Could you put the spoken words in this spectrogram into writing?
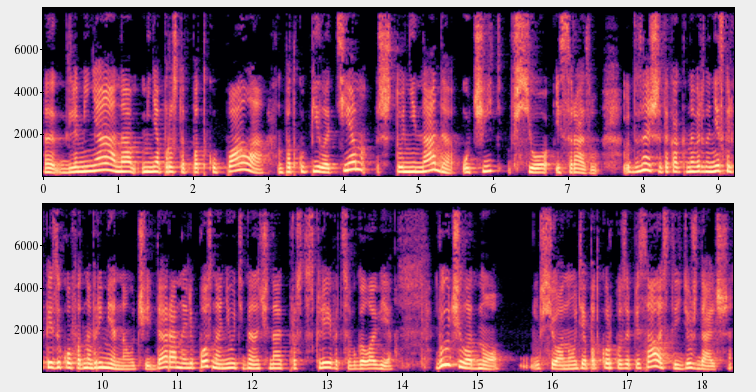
Э, для меня она меня просто подкупала, подкупила тем, что не надо учить все и сразу. Знаешь, это как, наверное, несколько языков одновременно учить, да, рано или поздно они у тебя начинают просто склеиваться в голове. Выучил одно, все, оно у тебя под корку записалось, ты идешь дальше.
